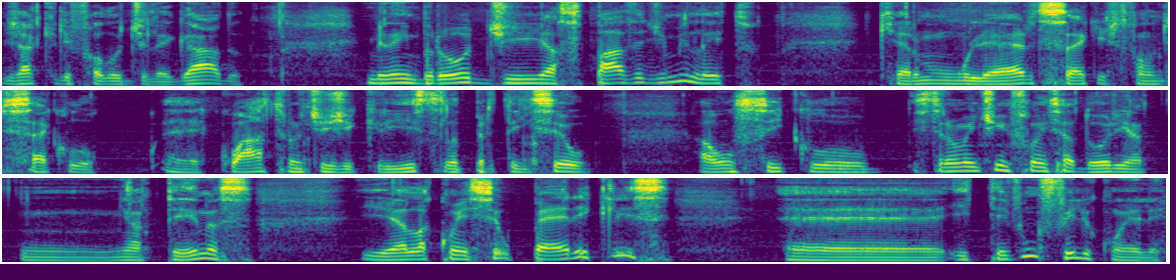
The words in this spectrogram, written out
já que ele falou de legado, me lembrou de Aspásia de Mileto, que era uma mulher, que a gente tá falando de século é, 4 a.C., ela pertenceu a um ciclo extremamente influenciador em, em- em Atenas, e ela conheceu Péricles é, e teve um filho com ele.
